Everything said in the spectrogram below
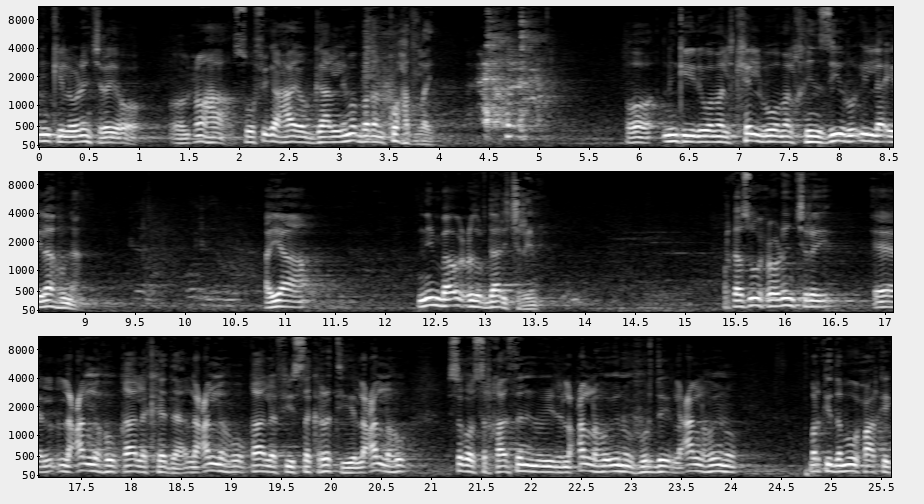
ninkii la odhan jiray oo oo ahaa suufiga ahaayoo gaalnimo badan ku hadlay oo ninkii yidhi wama alkalbu wama alkhinziiru ila ilaahuna ayaa nin baa u cudurdaari jiray. Markaasuu wuxuu odhan jiray lacalahu qaala kada lacalahu qaala fii sakratihi lacalahu isagoo sirqaansan inuu yidhi lacalahu inuu hurday lacalahu inuu markii dambe wuxuu arkay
